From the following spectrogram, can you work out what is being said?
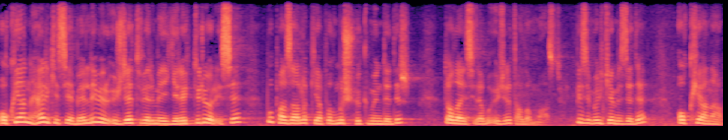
okuyan her kişiye belli bir ücret vermeyi gerektiriyor ise bu pazarlık yapılmış hükmündedir. Dolayısıyla bu ücret alınmaz diyor. Bizim ülkemizde de okuyana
